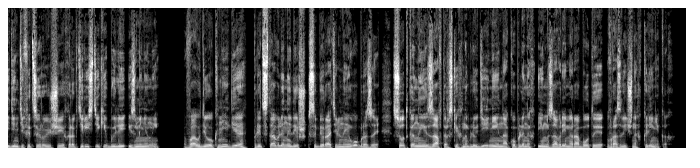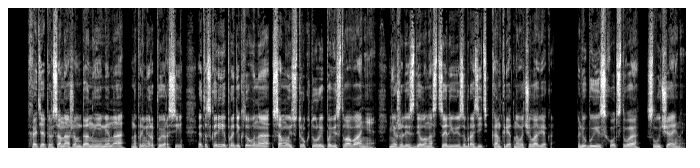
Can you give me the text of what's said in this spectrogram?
идентифицирующие характеристики были изменены. В аудиокниге представлены лишь собирательные образы, сотканные из авторских наблюдений, накопленных им за время работы в различных клиниках. Хотя персонажам даны имена, например, Перси, это скорее продиктовано самой структурой повествования, нежели сделано с целью изобразить конкретного человека. Любые сходства случайны.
